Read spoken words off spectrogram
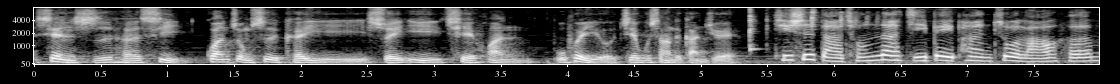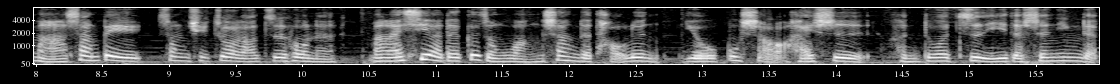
现实和戏，观众是可以随意切换，不会有接不上的感觉。其实打从纳吉被判坐牢和马上被送去坐牢之后呢，马来西亚的各种网上的讨论有不少还是很多质疑的声音的，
